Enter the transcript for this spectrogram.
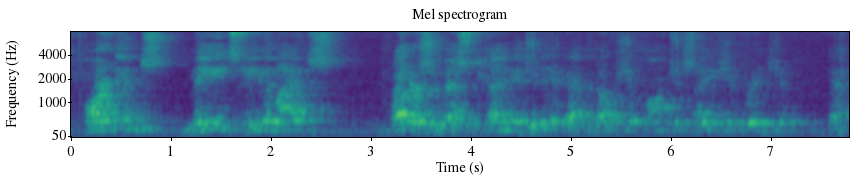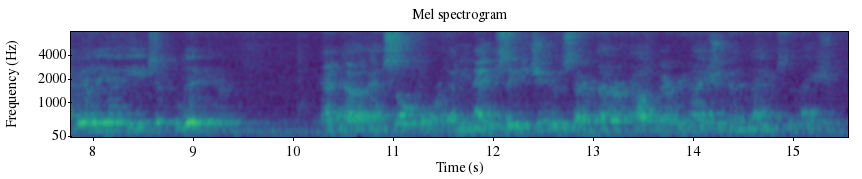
he? Parthians, Medes, Elamites, dwellers in Mesopotamia, Judea, Cappadocia, Pontus, Asia, Phrygia, Pamphylia, Egypt, Libya, and, uh, and so forth. And he names these Jews there that are out of every nation and names the nations.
